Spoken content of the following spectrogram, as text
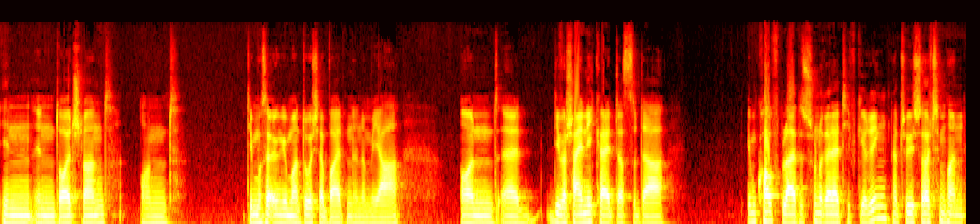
in, in Deutschland und die muss ja irgendjemand durcharbeiten in einem Jahr. Und äh, die Wahrscheinlichkeit, dass du da im Kopf bleibt, ist schon relativ gering. Natürlich sollte man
